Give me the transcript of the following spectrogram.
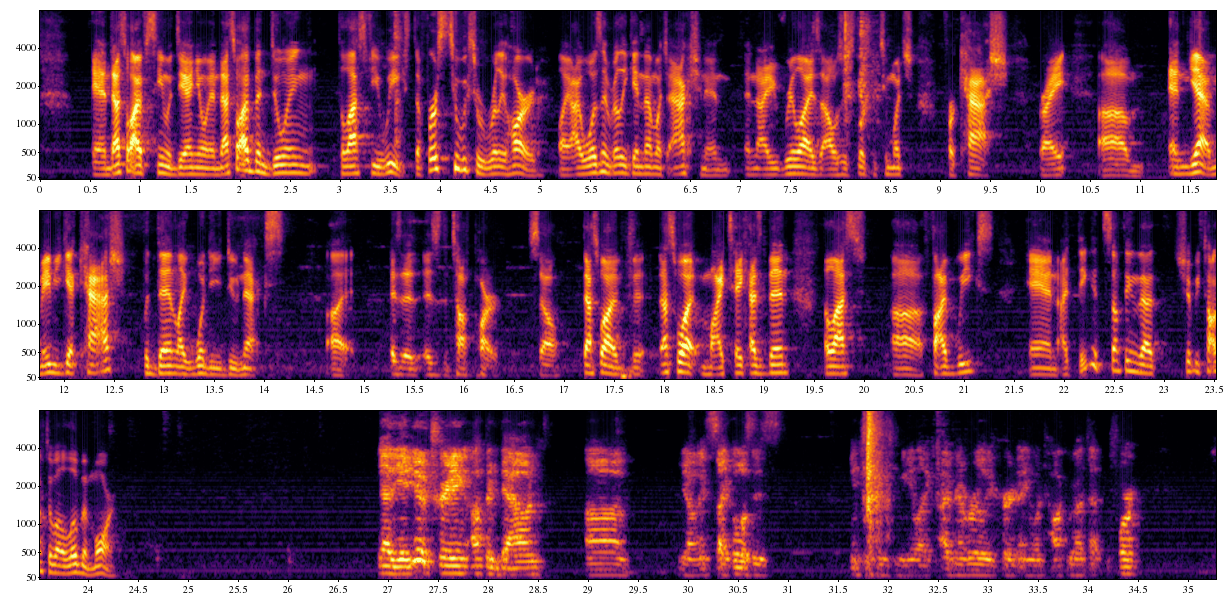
And that's what I've seen with Daniel, and that's what I've been doing the last few weeks. The first two weeks were really hard. Like I wasn't really getting that much action, and and I realized I was just looking too much for cash, right? Um, and yeah, maybe get cash, but then like, what do you do next? Uh, is is the tough part. So that's why that's what my take has been the last uh, five weeks, and I think it's something that should be talked about a little bit more. Yeah, the idea of trading up and down, um, you know, in cycles is interesting to me. Like I've never really heard anyone talk about that before.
